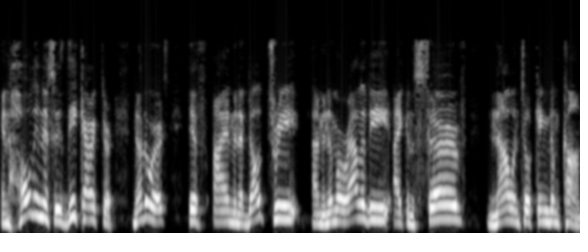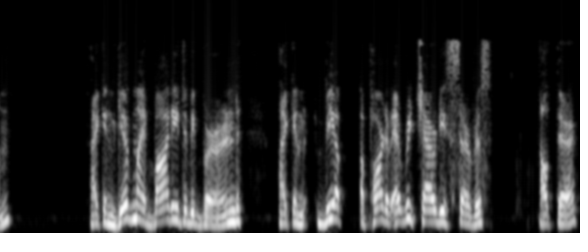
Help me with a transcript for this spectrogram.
And holiness is the character. In other words, if I'm in adultery, I'm in immorality, I can serve now until kingdom come. I can give my body to be burned. I can be a, a part of every charity service out there.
